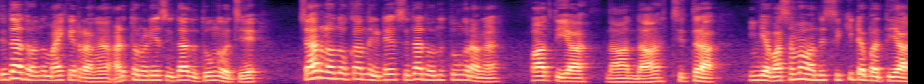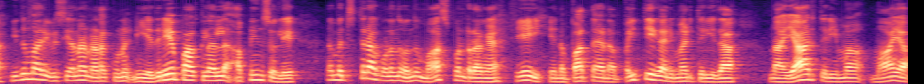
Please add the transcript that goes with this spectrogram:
சித்தார்த்தை வந்து மயக்கிடுறாங்க. அடுத்த நொடியே சித்தார்த்தை தூங்க வச்சு சேரில் வந்து உட்காந்துக்கிட்டு சித்தார்த் வந்து தூங்குறாங்க. பாத்தியா? நான் தான் சித்ரா. இங்கே வசமாக வந்து சிக்கிட்ட பார்த்தியா இது மாதிரி விஷயம்லாம் நடக்கும்னு நீ எதிரே பார்க்கலல்ல அப்படின்னு சொல்லி நம்ம சித்ரா குழந்தை வந்து மாஸ் பண்ணுறாங்க ஏய் என்னை பார்த்தேன் நான் பைத்தியக்காரி மாதிரி தெரியுதா? நான் யார் தெரியுமா? மாயா.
